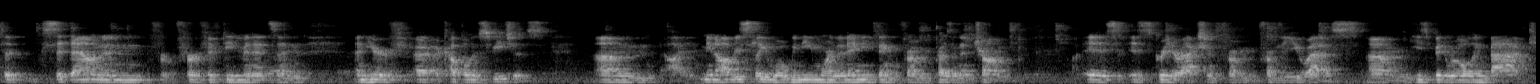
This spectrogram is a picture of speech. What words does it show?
to sit down and for, for 15 minutes and and hear a, a couple of speeches. Um, I mean, obviously, what we need more than anything from President Trump is is greater action from from the U.S. Um, he's been rolling back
